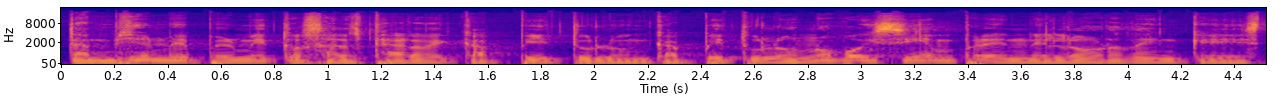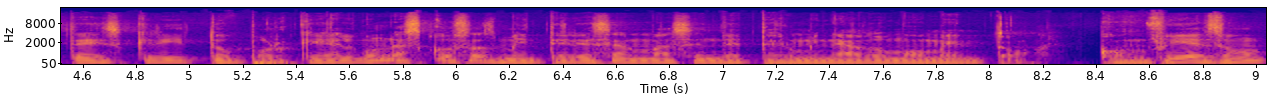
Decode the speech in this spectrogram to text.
También me permito saltar de capítulo en capítulo, no voy siempre en el orden que está escrito porque algunas cosas me interesan más en determinado momento. Confieso,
